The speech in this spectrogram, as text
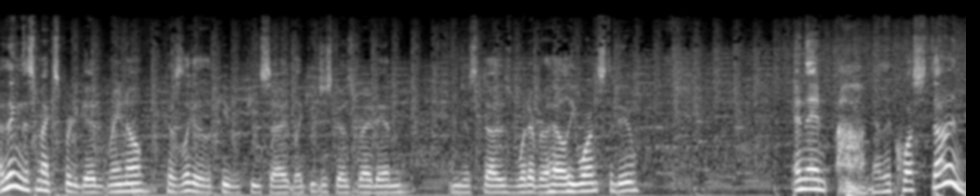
I think this mech's pretty good, Reno, because look at the PvP side. Like, he just goes right in and just does whatever the hell he wants to do. And then, oh, another quest done.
